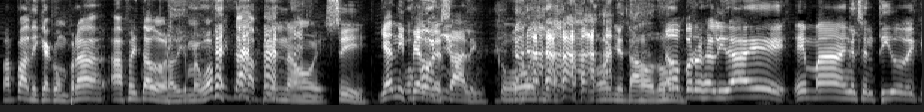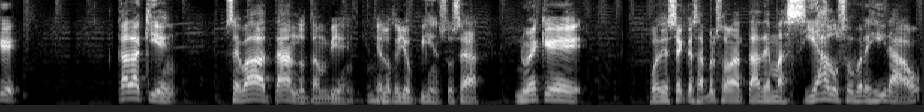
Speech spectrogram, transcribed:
Papá, de que a comprar afeitadora, de que me voy a afeitar la pierna hoy. Sí. Ya ni pelos le Coño. salen. Coño, coño, está jodón. No, pero en realidad es, es más en el sentido de que cada quien se va adaptando también. Es lo que yo pienso. O sea, no es que puede ser que esa persona está demasiado sobregirado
